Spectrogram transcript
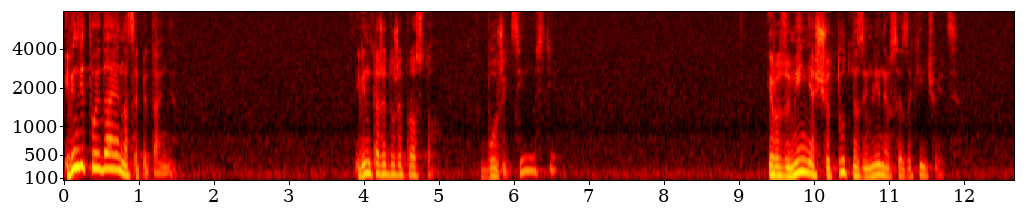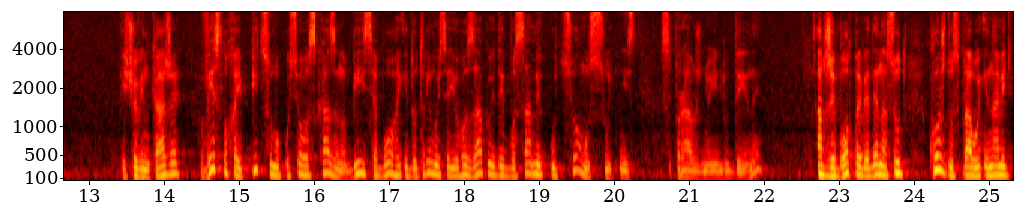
І він відповідає на це питання. І він каже дуже просто: Божі цінності і розуміння, що тут на землі не все закінчується. І що він каже? Вислухай підсумок усього сказано, бійся Бога і дотримуйся Його заповідей, бо саме у цьому сутність справжньої людини. Адже Бог приведе на суд кожну справу і навіть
